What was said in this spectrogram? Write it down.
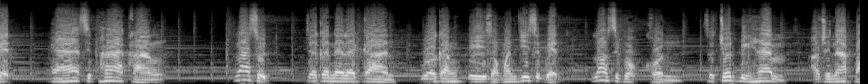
11 แพ้ 15 ครั้ง ล่าสุดเจอกันในรายการวัวกังปี 2021 รอบ 16 คน สจวตบิงแฮมเอาชนะไป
